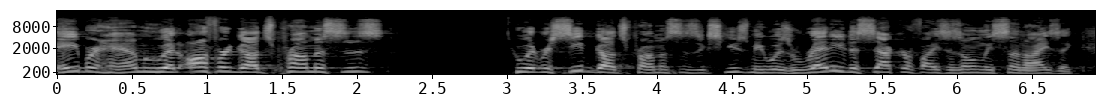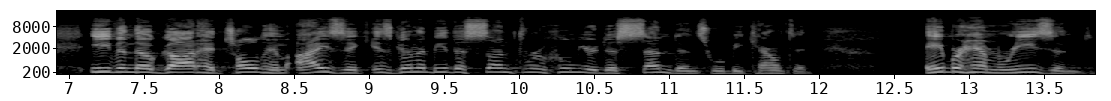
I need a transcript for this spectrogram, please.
Abraham, who had offered God's promises, who had received God's promises, excuse me, was ready to sacrifice his only son Isaac, even though God had told him, Isaac is going to be the son through whom your descendants will be counted. Abraham reasoned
